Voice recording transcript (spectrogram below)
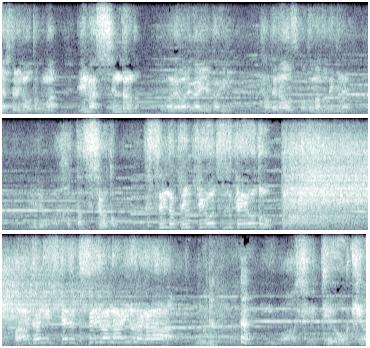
った一人の男が今死んだのだ。我々がいる限り立て直すことなどできない。医療が発達しようと薬の研究を続けようとバカにつける薬はないのだから。言わせておきゃ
